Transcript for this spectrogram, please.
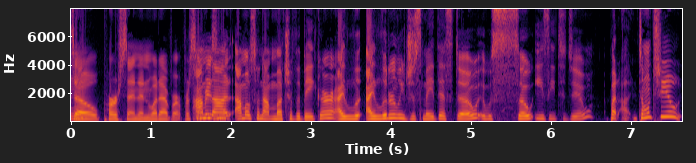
dough person and whatever. For some Mm-hmm. I'm reason, not. I'm also not much of a baker. I, li- I literally just made this dough. It was so easy to do. but uh, don't you?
